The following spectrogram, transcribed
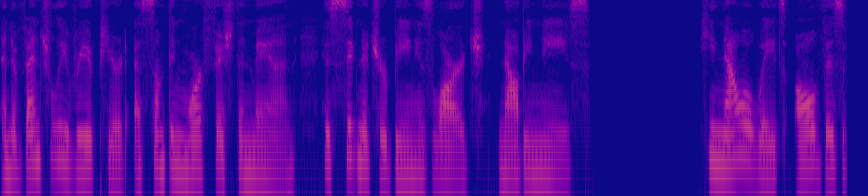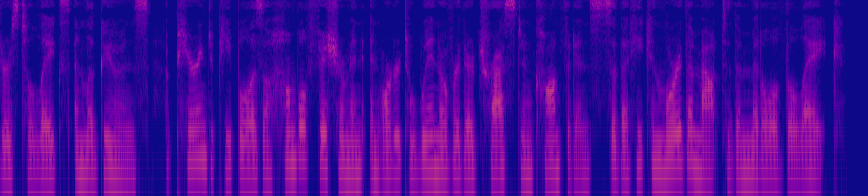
and eventually reappeared as something more fish than man, his signature being his large, knobby knees. He now awaits all visitors to lakes and lagoons, appearing to people as a humble fisherman in order to win over their trust and confidence so that he can lure them out to the middle of the lake.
